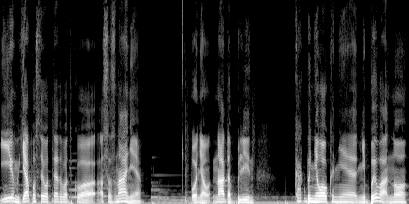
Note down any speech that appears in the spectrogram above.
И я после вот этого такого осознания понял, надо, блин, как бы неловко не, не было, но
